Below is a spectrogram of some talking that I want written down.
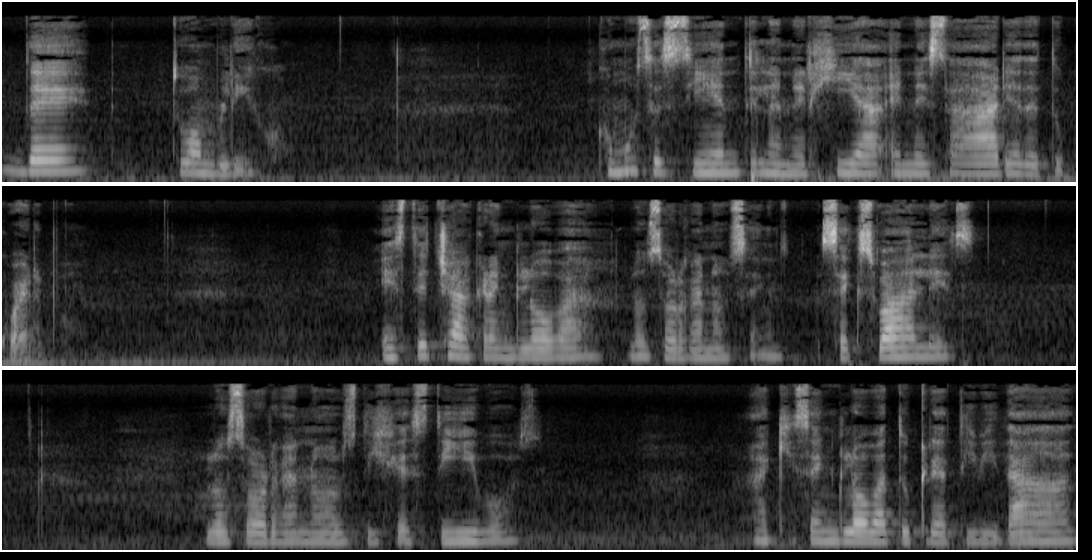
de tu ombligo. ¿Cómo se siente la energía en esa área de tu cuerpo? Este chakra engloba los órganos sexuales, los órganos digestivos. Aquí se engloba tu creatividad,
